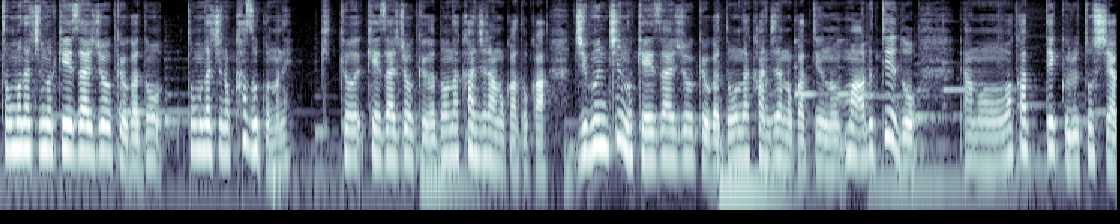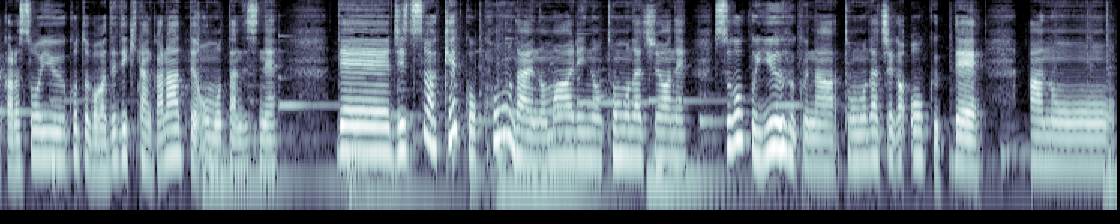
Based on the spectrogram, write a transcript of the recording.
友達の経済状況がど友達の家族のね経済状況がどんな感じなのかとか自分自身の経済状況がどんな感じなのかっていうのを、まあ、ある程度あの分かってくる年やからそういう言葉が出てきたんかなって思ったんですね。で実は結構恒大の周りの友達はねすごく裕福な友達が多くってあの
